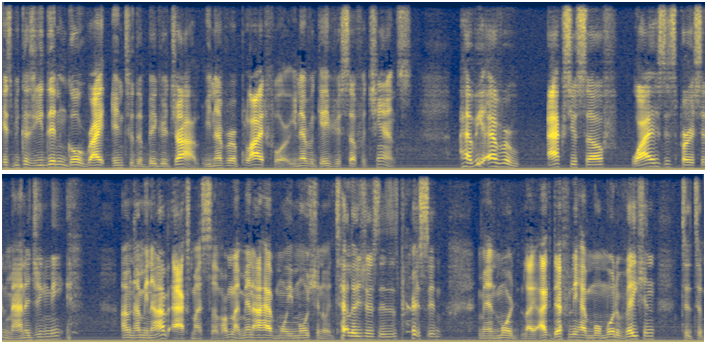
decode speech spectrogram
it's because you didn't go right into the bigger job. You never applied for it. You never gave yourself a chance. Have you ever asked yourself, why is this person managing me? I mean, I mean, I've asked myself, I'm like, man, I have more emotional intelligence than this person. Man, more like I definitely have more motivation to, to,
